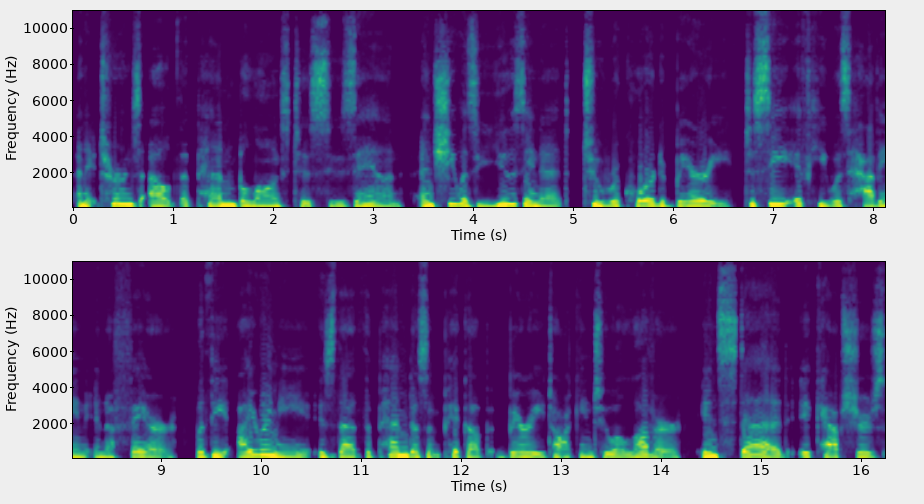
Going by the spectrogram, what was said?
And it turns out the pen belongs to Suzanne, and she was using it to record Barry to see if he was having an affair. But the irony is that the pen doesn't pick up Barry talking to a lover. Instead, it captures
